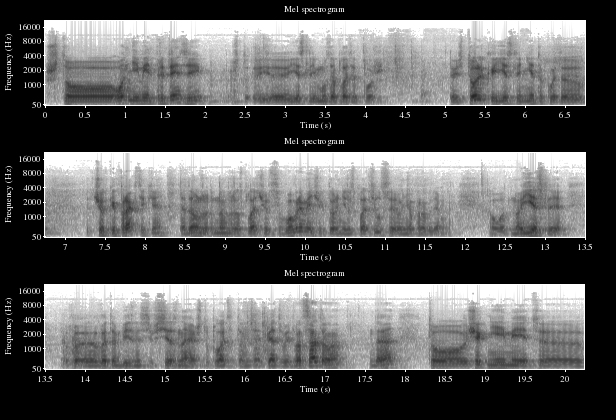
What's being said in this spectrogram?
что он не имеет претензий, что, э, если ему заплатят позже. То есть только если нет какой-то четкой практики, тогда он, нам нужно расплачиваться вовремя, человек, который не расплатился, у него проблемы. Вот. Но если в, в этом бизнесе все знают, что платят там, не знаю, 5 и 20, да, то человек не имеет, э,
